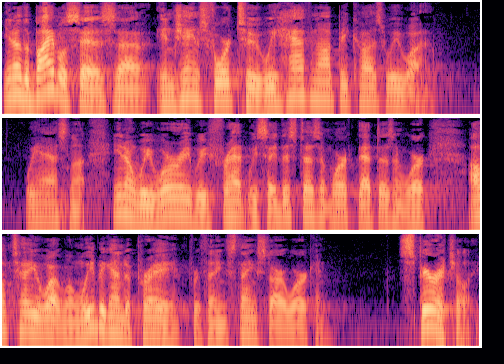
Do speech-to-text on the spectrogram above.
You know, the Bible says uh, in James 4 2, we have not because we what? We ask not. You know, we worry, we fret, we say this doesn't work, that doesn't work. I'll tell you what, when we begin to pray for things, things start working. Spiritually.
